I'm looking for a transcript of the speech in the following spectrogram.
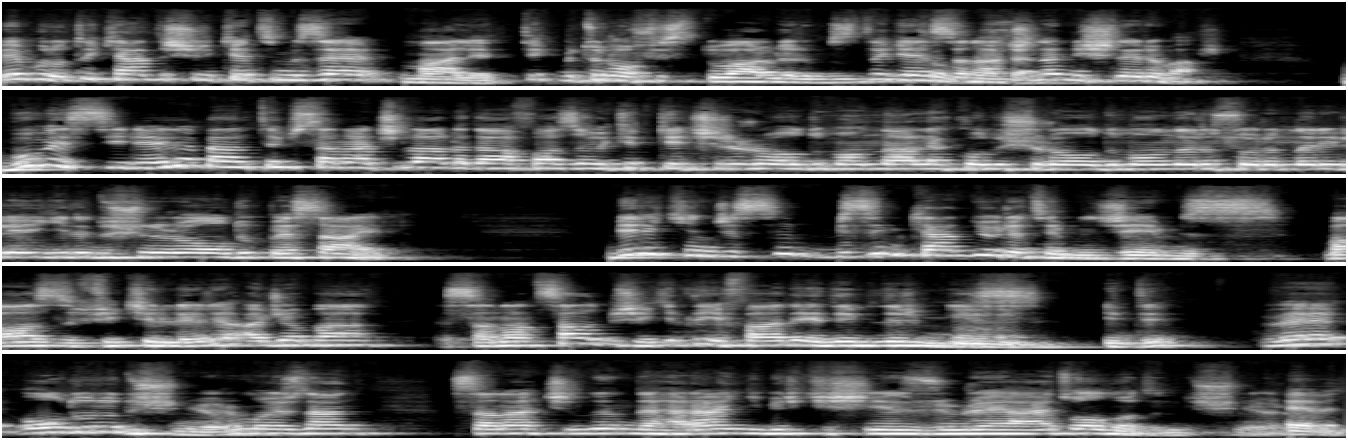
ve bunu da kendi şirketimize mal ettik. Bütün ofis duvarlarımızda genç Çok sanatçıların güzel. işleri var. Bu vesileyle ben tabii sanatçılarla daha fazla vakit geçirir oldum, onlarla konuşur oldum, onların sorunlarıyla ilgili düşünür olduk vesaire. Bir ikincisi bizim kendi üretebileceğimiz bazı fikirleri acaba sanatsal bir şekilde ifade edebilir miyiz idi ve olduğunu düşünüyorum. O yüzden sanatçılığın da herhangi bir kişiye zümreye ait olmadığını düşünüyorum. Evet.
